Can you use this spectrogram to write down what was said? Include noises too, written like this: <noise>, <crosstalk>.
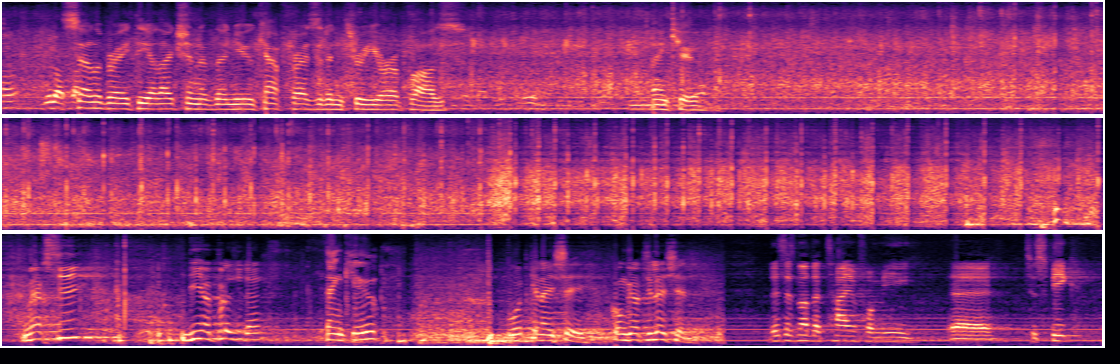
celebrate the election of the new CAF president through your applause. Thank you. Merci, dear President. Thank you. What can I say? Congratulations. This is not the time for me uh, to speak.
